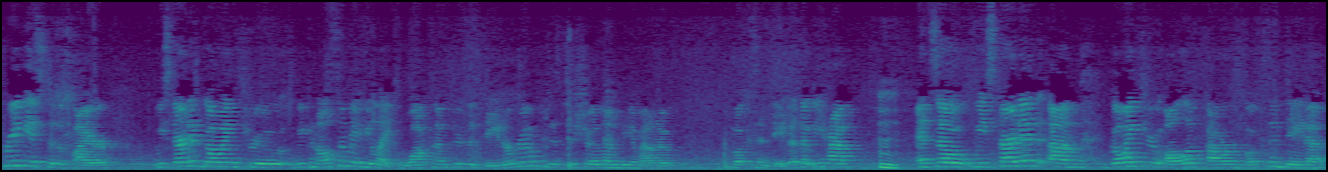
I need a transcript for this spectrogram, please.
previous to the fire. We started going through, we can also maybe like walk them through the data room just to show them the amount of books and data that we have. Mm. And so we started um, going through all of our books and data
